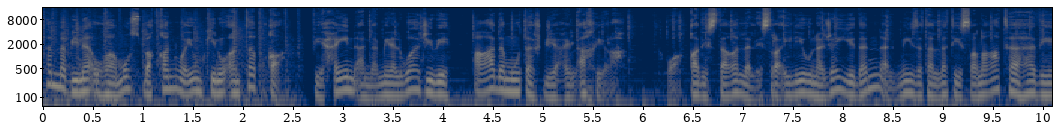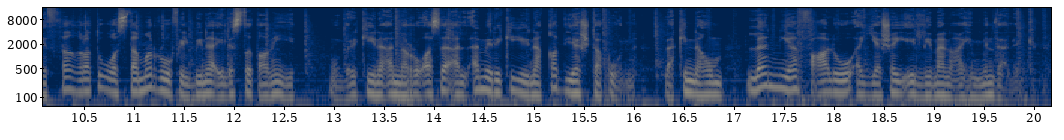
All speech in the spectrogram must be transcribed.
تم بناؤها مسبقا ويمكن أن تبقى في حين أن من الواجب عدم تشجيع الأخيرة. وقد استغل الإسرائيليون جيدا الميزة التي صنعتها هذه الثغرة واستمروا في البناء الاستيطاني مدركين أن الرؤساء الأمريكيين قد يشتكون لكنهم لن يفعلوا أي شيء لمنعهم من ذلك.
